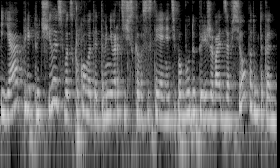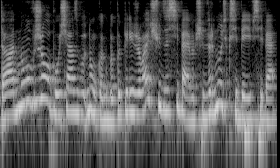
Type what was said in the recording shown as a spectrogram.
И я переключилась вот с какого-то этого невротического состояния, типа буду переживать за все, потом такая, да ну в жопу, сейчас, ну как бы попереживаю чуть-чуть за себя, и вообще вернусь к себе и в себя.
